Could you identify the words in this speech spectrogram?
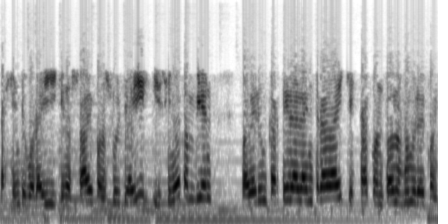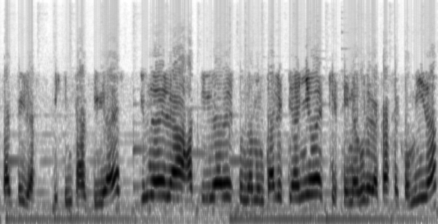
la gente por ahí que no sabe consulte ahí. Y si no también va a haber un cartel a la entrada ahí que está con todos los números de contacto y las distintas actividades y una de las actividades fundamentales este año es que se inaugura la casa de comida.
